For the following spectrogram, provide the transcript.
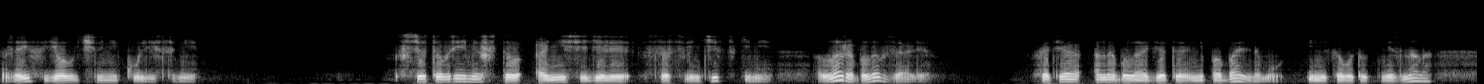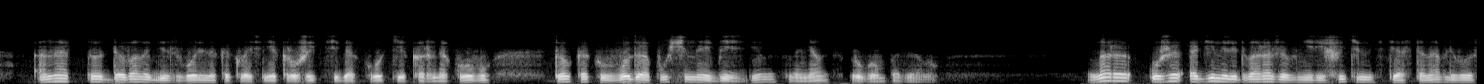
за их елочными кулисами. Все то время, что они сидели со Свинтицкими, Лара была в зале. Хотя она была одета не по-бальному и никого тут не знала, она то давала безвольно, как во сне, кружить себя Коке Корнакову, то, как в воду опущенная без дела, слонялась кругом по залу. Лара уже один или два раза в нерешительности останавливалась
